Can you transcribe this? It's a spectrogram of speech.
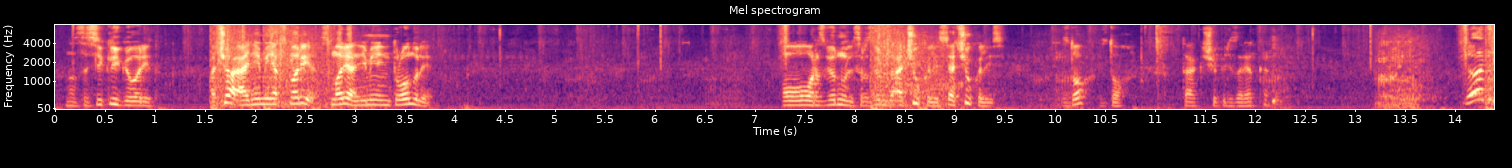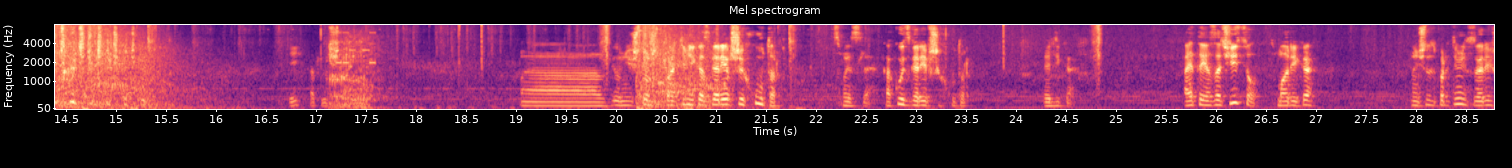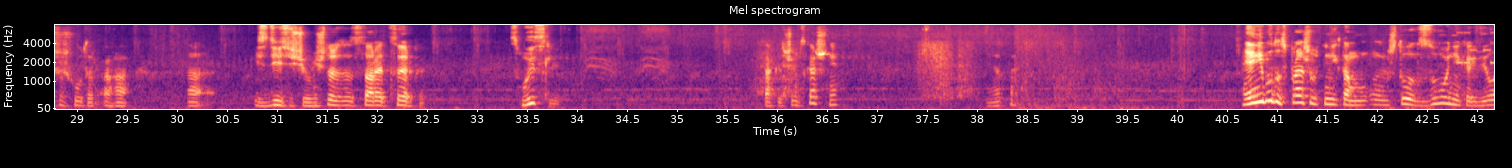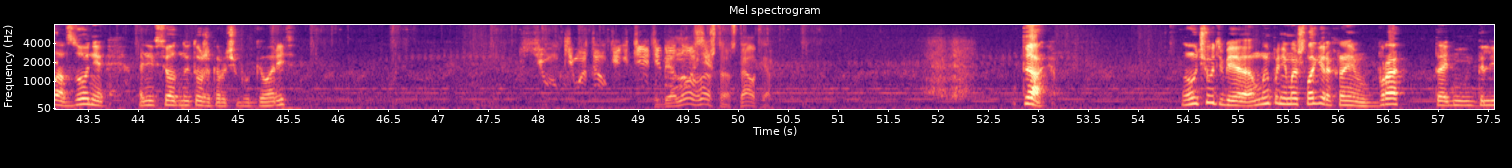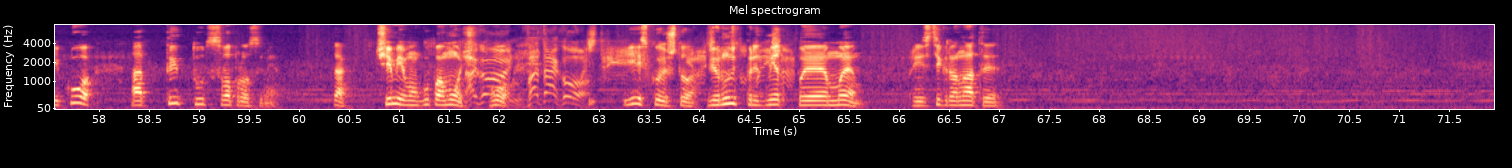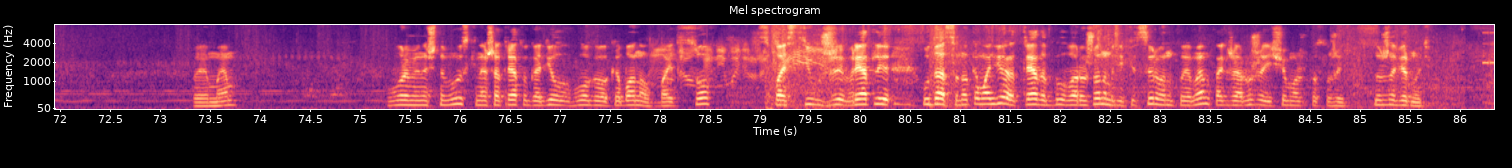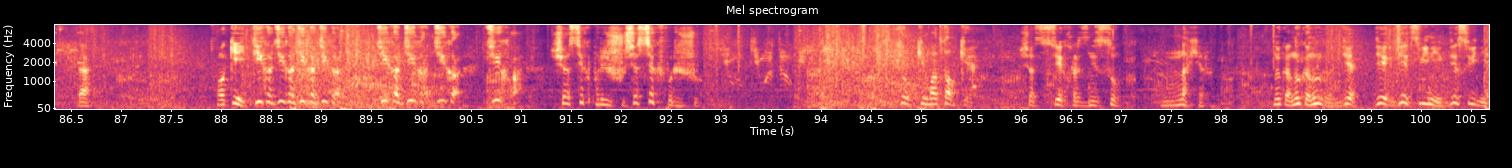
Нас засекли, говорит. А чё, они меня, смотри, смотри, они меня не тронули. О, развернулись, развернулись, очукались, очукались. Сдох? Сдох. Так, еще перезарядка. Окей, отлично. А, уничтожить противника сгоревший хутор. В смысле? Какой сгоревший хутор? Погоди-ка. А это я зачистил? Смотри-ка. Уничтожить противника сгоревший хутор. Ага. А, и здесь еще уничтожить старая церковь. В смысле? Так, ты что-нибудь скажешь, не? Понятно. Я не буду спрашивать у них там, э, что в зоне, как дела в зоне. Они все одно и то же, короче, будут говорить. Тебе нужно что, сталкер? Так. Ну, чего тебе? Мы, понимаешь, лагерь охраняем. Враг-то недалеко, а ты тут с вопросами. Так, чем я могу помочь? Огонь! В атаку! есть кое-что. Вернуть предмет ПММ. Принести гранаты. ПММ. Вовремя ночной вылазки наш отряд угодил в логово кабанов бойцов. Спасти уже вряд ли удастся, но командир отряда был вооружен, модифицирован ПММ, также оружие еще может послужить. Нужно вернуть. Да. Окей, тихо, тихо, тихо, тихо, тихо, тихо, тихо, тихо. Сейчас всех порешу, сейчас всех порешу. Елки-моталки. Сейчас всех разнесу. Нахер. Ну-ка, ну-ка, ну-ка, где, где, где свиньи, где свиньи?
